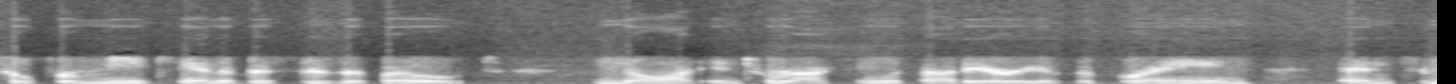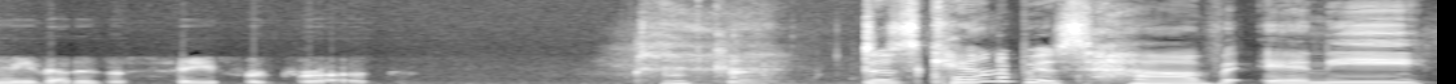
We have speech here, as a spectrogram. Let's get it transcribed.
So for me, cannabis is about not interacting with that area of the brain, and to me, that is a safer drug. Okay. Does cannabis have any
